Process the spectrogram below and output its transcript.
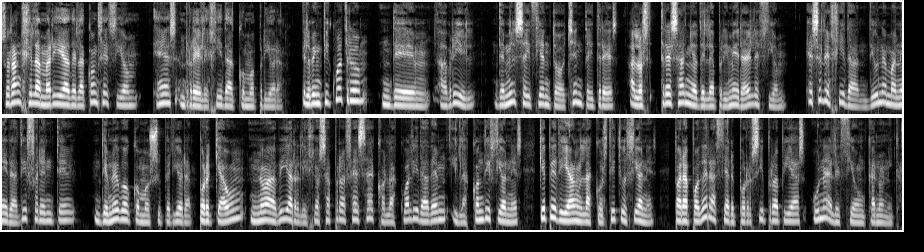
Sor Ángela María de la Concepción es reelegida como priora. El 24 de abril de 1683, a los tres años de la primera elección, es elegida de una manera diferente de nuevo como superiora, porque aún no había religiosas profesas con las cualidades y las condiciones que pedían las constituciones para poder hacer por sí propias una elección canónica.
